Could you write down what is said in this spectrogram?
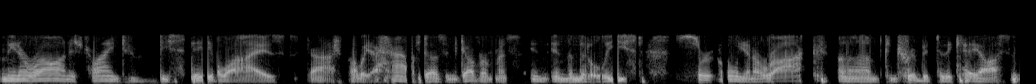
I mean, Iran is trying to destabilize, gosh, probably a half dozen governments in, in the Middle East, certainly in Iraq, um, contribute to the chaos in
